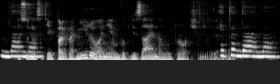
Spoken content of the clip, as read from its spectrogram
Да, Особенно да. с этим программированием, веб-дизайном и прочим, наверное. Это да, да.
